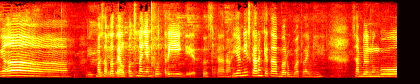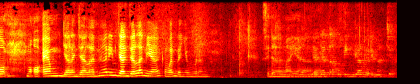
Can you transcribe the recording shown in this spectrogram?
ya ah, Mas Sabta telepon terus nanyain Putri gitu sekarang. Iya nih sekarang kita baru buat lagi. Sambil nunggu mau OM jalan-jalan. Hari ini jalan-jalan ya. Kemarin udah nyebrang. Sudah lumayan. Jajan aku tinggal dari aja.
